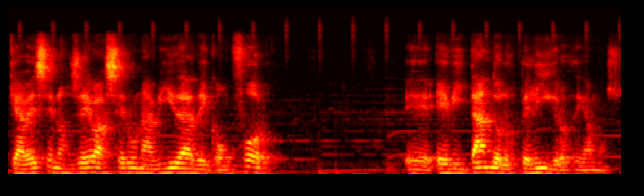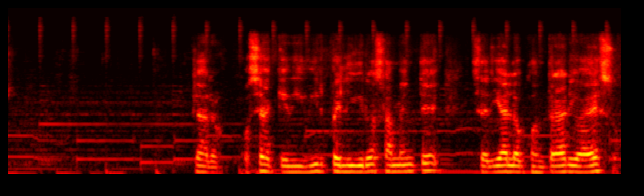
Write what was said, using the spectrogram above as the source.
que a veces nos lleva a hacer una vida de confort, eh, evitando los peligros, digamos. Claro, o sea que vivir peligrosamente sería lo contrario a eso,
